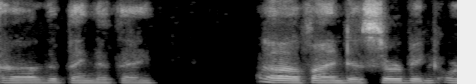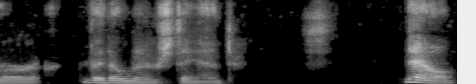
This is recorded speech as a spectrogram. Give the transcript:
uh, the thing that they uh, find disturbing or they don't understand. Now,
